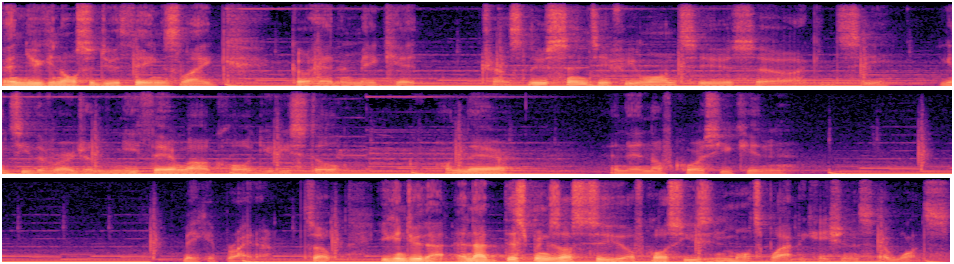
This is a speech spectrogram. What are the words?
and you can also do things like go ahead and make it translucent if you want to. So I can see, you can see the verge underneath there while Call of Duty still on there. And then of course you can make it brighter. So you can do that. And that this brings us to, of course, using multiple applications at once.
